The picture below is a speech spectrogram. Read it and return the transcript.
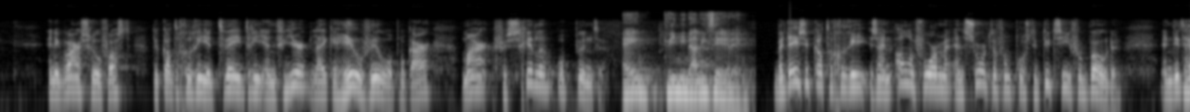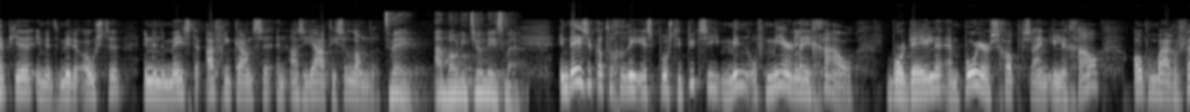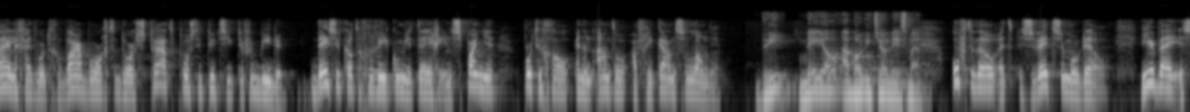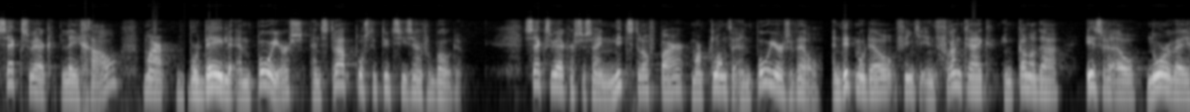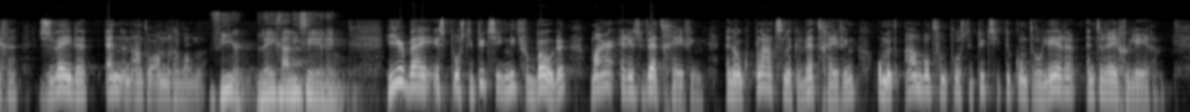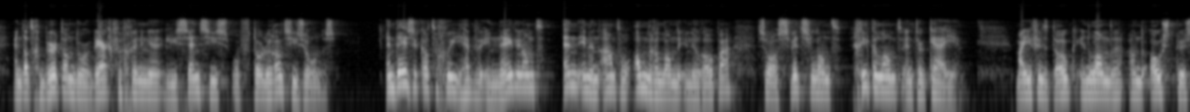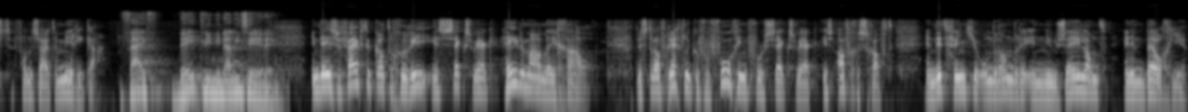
En ik waarschuw vast, de categorieën 2, 3 en 4 lijken heel veel op elkaar, maar verschillen op punten. 1. Criminalisering. Bij deze categorie zijn alle vormen en soorten van prostitutie verboden. En dit heb je in het Midden-Oosten en in de meeste Afrikaanse en Aziatische landen. 2. Abolitionisme. In deze categorie is prostitutie min of meer legaal. Bordelen en pooierschap zijn illegaal. Openbare veiligheid wordt gewaarborgd door straatprostitutie te verbieden. Deze categorie kom je tegen in Spanje, Portugal en een aantal Afrikaanse landen. 3. Neo-abolitionisme. Oftewel het Zweedse model. Hierbij is sekswerk legaal, maar bordelen en pooiers en straatprostitutie zijn verboden. Sekswerkers zijn niet strafbaar, maar klanten en pooiers wel. En dit model vind je in Frankrijk, in Canada, Israël, Noorwegen, Zweden en een aantal andere landen. 4. Legalisering. Hierbij is prostitutie niet verboden, maar er is wetgeving en ook plaatselijke wetgeving om het aanbod van prostitutie te controleren en te reguleren. En dat gebeurt dan door werkvergunningen, licenties of tolerantiezones. En deze categorie hebben we in Nederland en in een aantal andere landen in Europa, zoals Zwitserland, Griekenland en Turkije. Maar je vindt het ook in landen aan de oostkust van Zuid-Amerika. 5. Decriminalisering. In deze vijfde categorie is sekswerk helemaal legaal. De strafrechtelijke vervolging voor sekswerk is afgeschaft en dit vind je onder andere in Nieuw-Zeeland en in België.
